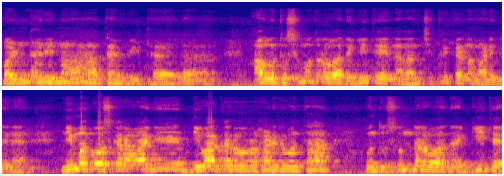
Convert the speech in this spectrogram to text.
ಪಂಡರಿನಾಥ ವಿಠಲ. ಆ ಒಂದು ಸುಮಧುರವಾದ ಗೀತೆಯನ್ನು ನಾನು ಚಿತ್ರೀಕರಣ ಮಾಡಿದ್ದೇನೆ. ನಿಮಗೋಸ್ಕರವಾಗಿ ದಿವಾಕರ್ ಅವರು ಹಾಡಿರುವಂತಹ ಒಂದು ಸುಂದರವಾದ ಗೀತೆ.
